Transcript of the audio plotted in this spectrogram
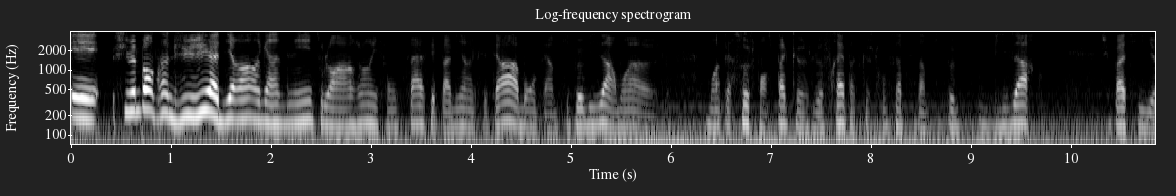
Et je suis même pas en train de juger à dire ah, regardez tout leur argent ils font ça c'est pas bien etc. Bon c'est un petit peu bizarre moi moi perso je pense pas que je le ferais parce que je trouve ça peut-être un petit peu bizarre. Je sais pas si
